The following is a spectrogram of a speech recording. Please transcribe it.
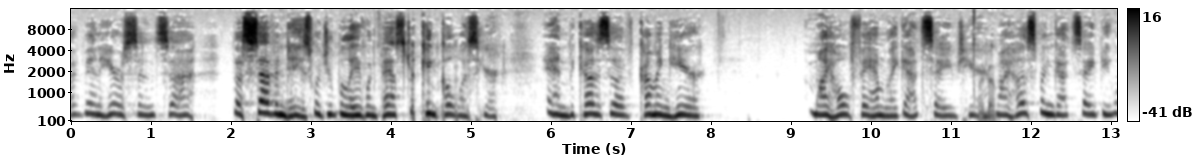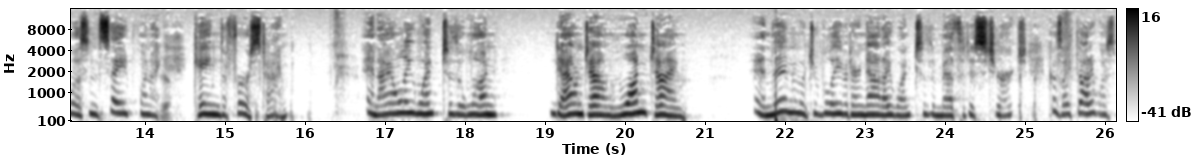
I've been here since uh, the 70s, would you believe, when Pastor Kinkle was here. And because of coming here, my whole family got saved here. Amen. My husband got saved. He wasn't saved when I Yeah. came the first time. and I only went to the one downtown one time. And then, would you believe it or not, I went to the Methodist church because I thought it was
